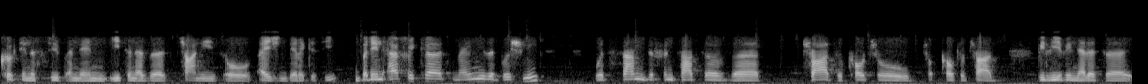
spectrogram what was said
cooked in a soup and then eaten as a Chinese or Asian delicacy. But in Africa, it's mainly the bushmeat with some different types of uh, tribes or cultural cultural tribes believing that it's uh,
